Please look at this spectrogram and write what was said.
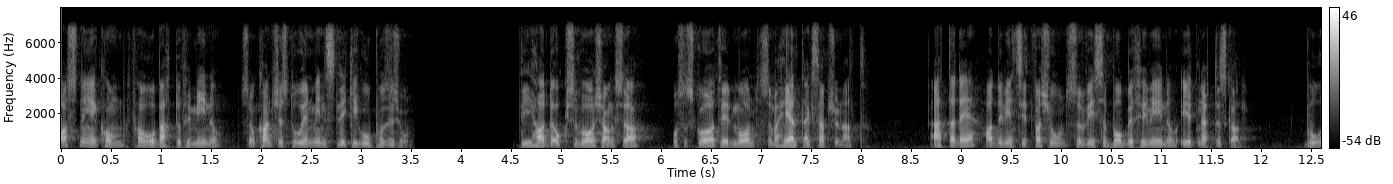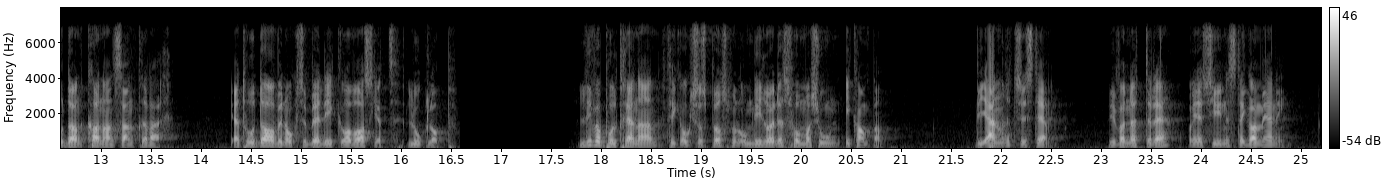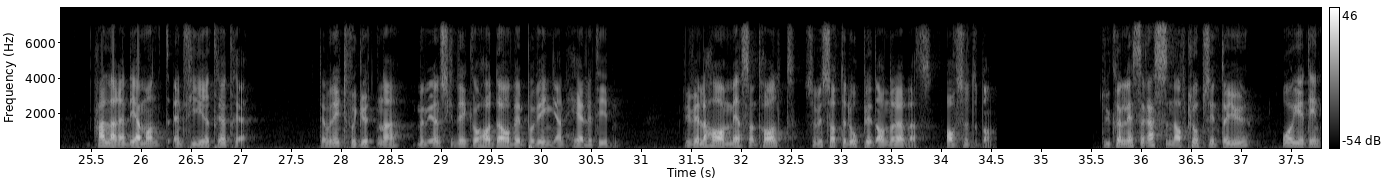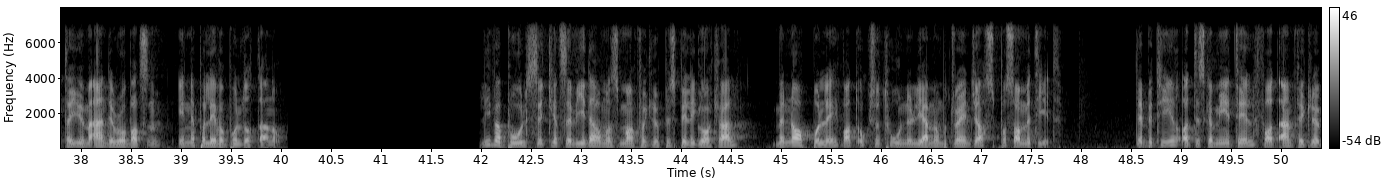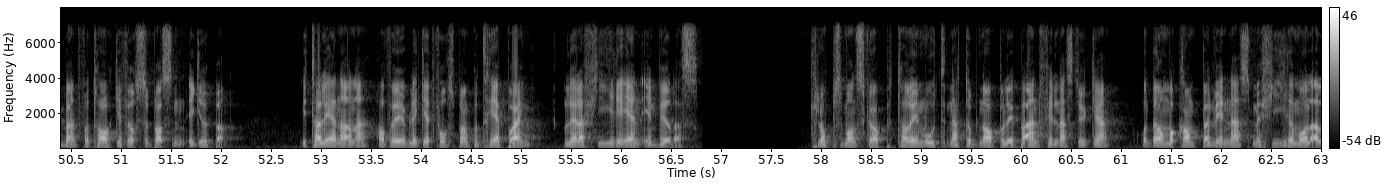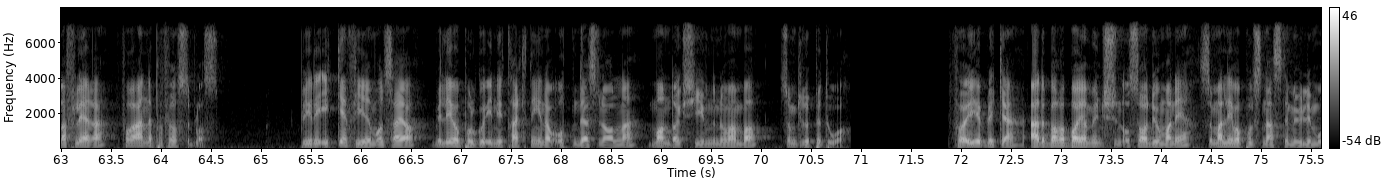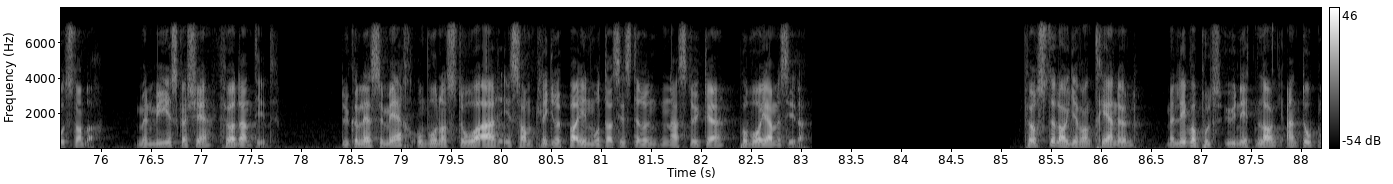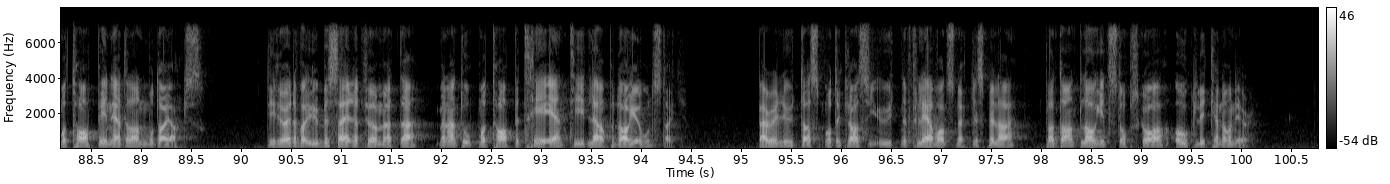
Pasningen kom fra Roberto Firmino, som kanskje sto i en minst like god posisjon. Vi hadde også våre sjanser, og så skåret vi et mål som var helt eksepsjonelt. Etter det hadde vi en situasjon som viser Bobby Firmino i et nøtteskall. Hvordan kan han sentre der? Jeg tror Darwin også ble like overrasket, lo Klopp. Liverpool-treneren fikk også spørsmål om de rødes formasjon i kampen. Vi endret system. Vi var nødt til det, og jeg synes det ga mening. Heller en diamant enn 4-3-3. Det var nytt for guttene, men vi ønsket ikke å ha Darwin på vingen hele tiden. Vi ville ha ham mer sentralt, så vi satte det opp litt annerledes, avsluttet han. Du kan lese resten av Klopps intervju og et intervju med Andy Robertson inne på liverpool.no. Liverpool sikret seg videre avansement fra gruppespill i går kveld, men Napoli vant også 2-0 hjemme mot Rangers på samme tid. Det betyr at det skal mye til for at Anfield-klubben får tak i førsteplassen i gruppen. Italienerne har for øyeblikket et forsprang på tre poeng og leder 4-1 innbyrdes. Klopps mannskap tar imot nettopp Napoli på Anfield neste uke, og da må kampen vinnes med fire mål eller flere for å ende på førsteplass. Blir det ikke en firemålseier, vil Liverpool gå inn i trekningen av åttendelsfinalene mandag 7.11. som gruppetoer. For øyeblikket er det bare Bayern München og Sadio Mané som er Liverpools neste mulige motstander. Men mye skal skje før den tid. Du kan lese mer om hvordan ståa er i samtlige grupper inn mot den siste runden neste uke på vår hjemmeside. Førstelaget vant 3-0, men Liverpools U19-lag endte opp med å tape i Nederland mot Ajax. De røde var ubeseiret før møtet, men endte opp med å tape 3-1 tidligere på dagen onsdag. Barry Lutas måtte klare seg uten flervalgs nøkkelspillere, bl.a. lagets toppskårer Oakley Canonier.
